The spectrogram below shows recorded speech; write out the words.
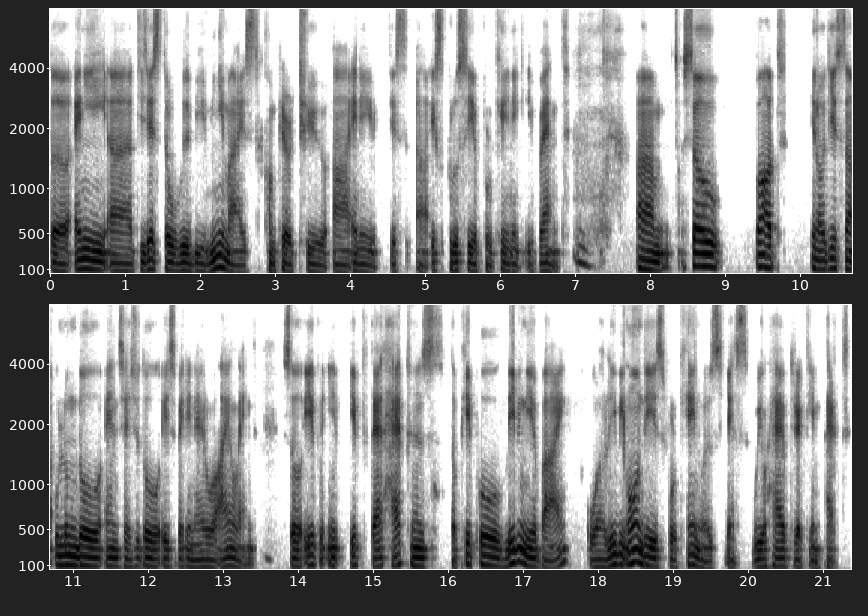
the any uh, disaster will be minimized compared to uh, any this uh, explosive volcanic event. Mm. Um, so, but you know, this uh, Ulleungdo and Jeju-do is very narrow island. So if, if, if that happens, the people living nearby or living on these volcanoes, yes, will have direct impact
